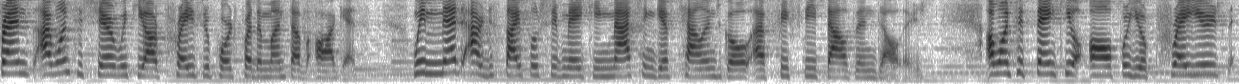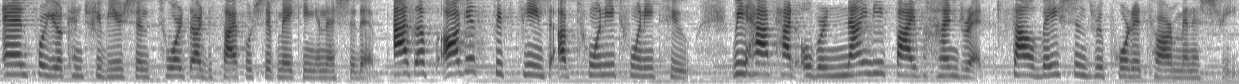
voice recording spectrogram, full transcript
Friends, I want to share with you our praise report for the month of August. We met our discipleship making matching gift challenge goal of $50,000. I want to thank you all for your prayers and for your contributions towards our discipleship making initiative. As of August 15th of 2022, we have had over 9,500 salvations reported to our ministry.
